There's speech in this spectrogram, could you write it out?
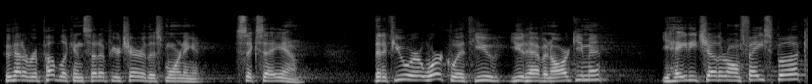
who had a Republican set up your chair this morning at 6 a.m. That if you were at work with you, you'd have an argument. You hate each other on Facebook.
